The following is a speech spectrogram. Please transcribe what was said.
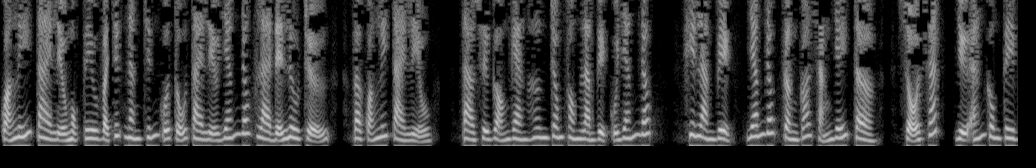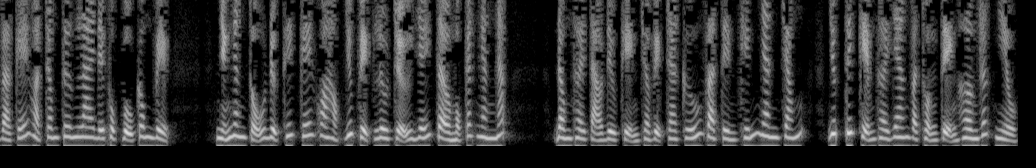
quản lý tài liệu mục tiêu và chức năng chính của tủ tài liệu giám đốc là để lưu trữ, và quản lý tài liệu, tạo sự gọn gàng hơn trong phòng làm việc của giám đốc. Khi làm việc, giám đốc cần có sẵn giấy tờ, sổ sách, dự án công ty và kế hoạch trong tương lai để phục vụ công việc. Những ngăn tủ được thiết kế khoa học giúp việc lưu trữ giấy tờ một cách ngăn nắp, đồng thời tạo điều kiện cho việc tra cứu và tìm kiếm nhanh chóng, giúp tiết kiệm thời gian và thuận tiện hơn rất nhiều.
